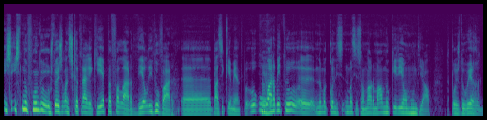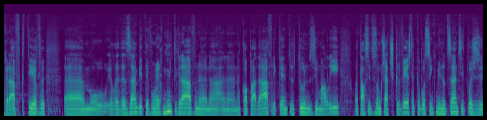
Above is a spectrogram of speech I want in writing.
isto, isto, no fundo, os dois lances que eu trago aqui é para falar dele e do VAR, uh, basicamente. O, o uhum. árbitro, uh, numa, numa situação normal, nunca iria ao Mundial depois do erro grave que teve. Um, ele é da Zâmbia, teve um erro muito grave na, na, na, Copa da África entre Tunis e o Mali, a tal situação que já descreveste, acabou 5 minutos antes e depois uh,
